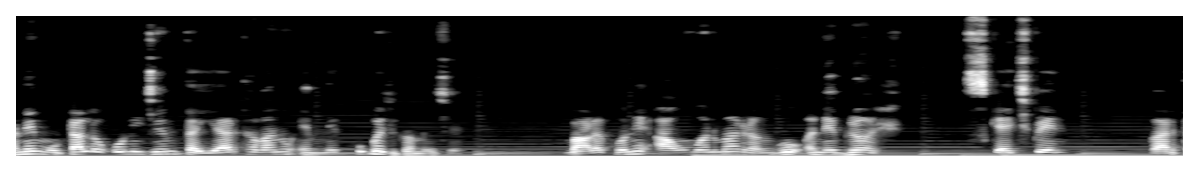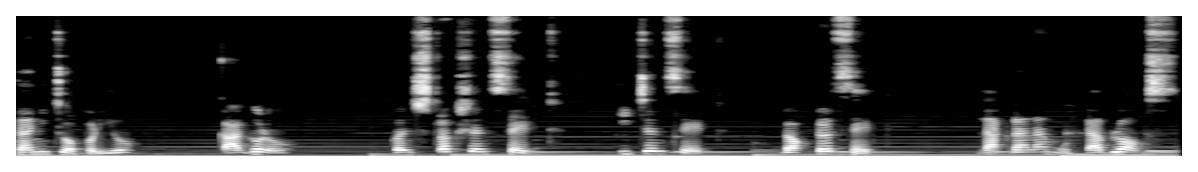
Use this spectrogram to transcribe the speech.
અને મોટા લોકોની જેમ તૈયાર થવાનું એમને ખૂબ જ ગમે છે. બાળકોને આ ઉંમરમાં રંગો અને બ્રશ, સ્કેચ પેન, વાર્તાની ચોપડીઓ, કાગળો construction set, kitchen set, doctor set, લાકડાના મોટા બ્લોક્સ,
